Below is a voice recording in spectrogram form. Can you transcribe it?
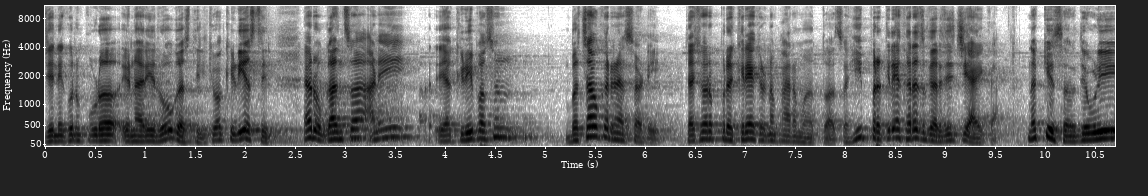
जेणेकरून पुढं येणारे रोग असतील किंवा किडी असतील या रोगांचा आणि या किडीपासून बचाव करण्यासाठी त्याच्यावर प्रक्रिया करणं फार महत्त्वाचं. ही प्रक्रिया खरंच गरजेची आहे का? नक्कीच सर. तेवढी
